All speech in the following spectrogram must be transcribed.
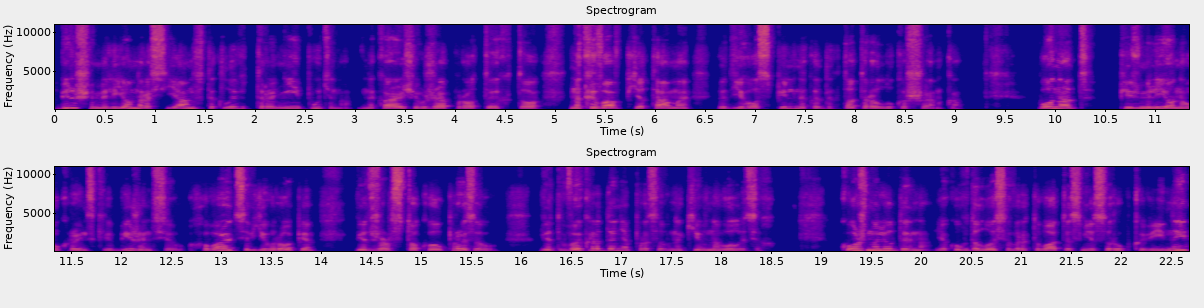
Більше мільйона росіян втекли від тиранії Путіна, не кажучи вже про тих, хто накивав п'ятами від його спільника диктатора Лукашенка. Понад півмільйона українських біженців ховаються в Європі від жорстокого призову, від викрадення працівників на вулицях. Кожна людина, яку вдалося врятувати з м'ясорубки війни,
